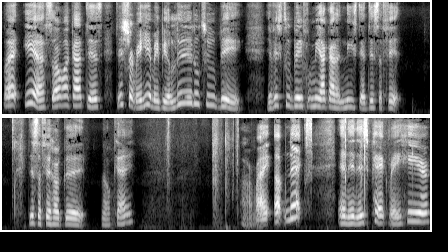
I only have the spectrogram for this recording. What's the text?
But yeah, so I got this. This shirt right here may be a little too big. If it's too big for me, I got a niece that this will fit. This will fit her good. Okay. All right, up next. And in this pack right here,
